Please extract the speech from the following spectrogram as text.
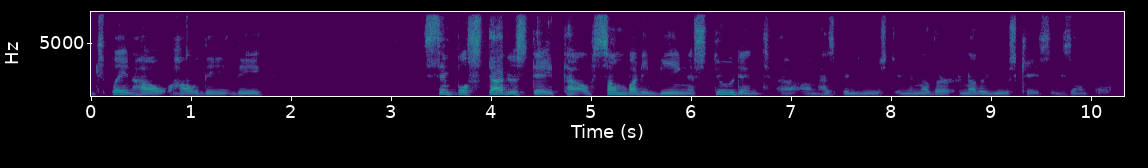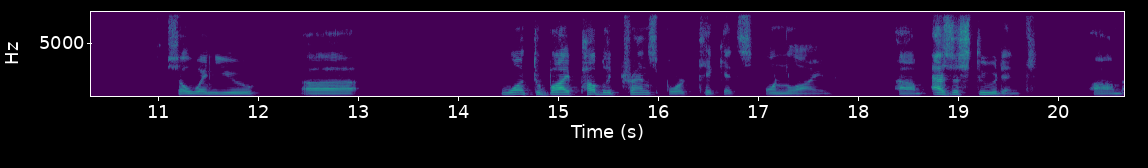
explain how how the the simple status data of somebody being a student uh, um, has been used in another another use case example. So when you uh, want to buy public transport tickets online um, as a student, um,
